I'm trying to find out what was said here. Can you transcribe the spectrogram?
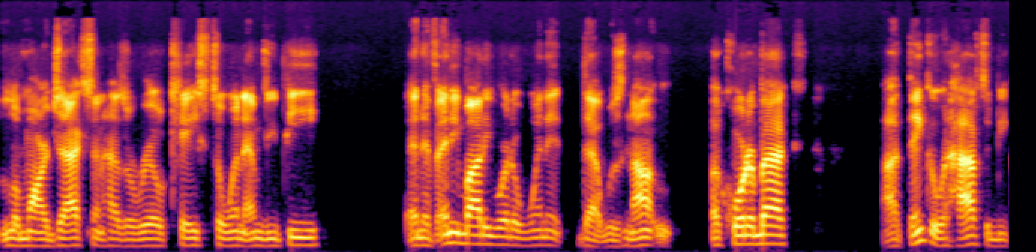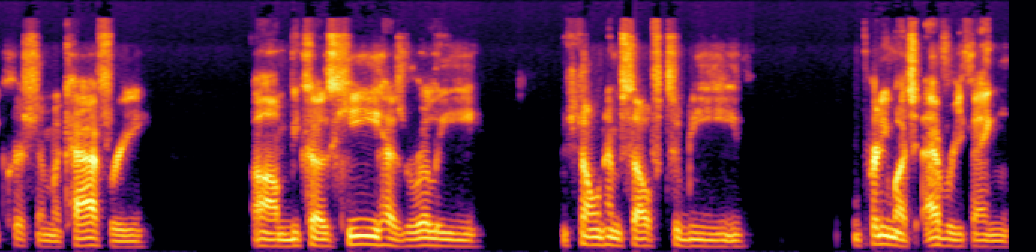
Lamar Jackson has a real case to win MVP. And if anybody were to win it that was not a quarterback, I think it would have to be Christian McCaffrey um, because he has really shown himself to be pretty much everything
